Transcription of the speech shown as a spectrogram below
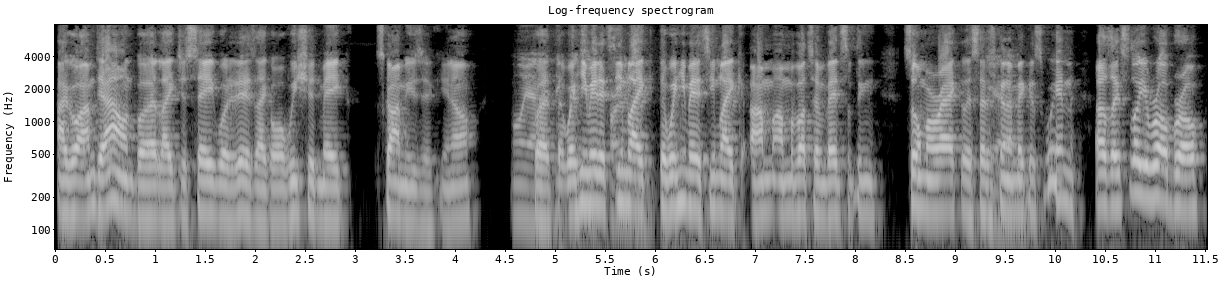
I go, I'm down, but like, just say what it is. I go, we should make ska music, you know. Well, yeah. But the way he made it seem of like the way he made it seem like I'm I'm about to invent something so miraculous that it's gonna make us win. I was like, slow your roll, bro.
